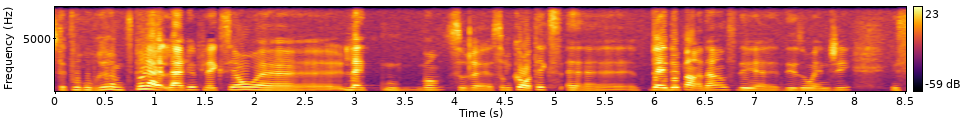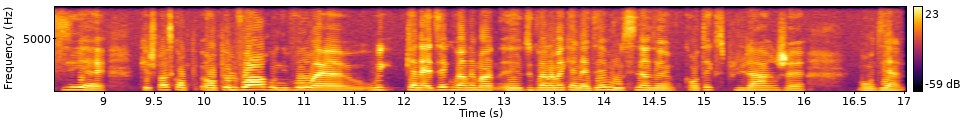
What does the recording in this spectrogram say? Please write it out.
c'était pour ouvrir un petit peu la, réflexion euh, bon, sur, euh, sur le contexte euh, d'indépendance des, ONG ici, que je pense qu'on peut- le voir au niveau oui, canadien, du gouvernement canadien, mais aussi dans un contexte plus large mondial.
